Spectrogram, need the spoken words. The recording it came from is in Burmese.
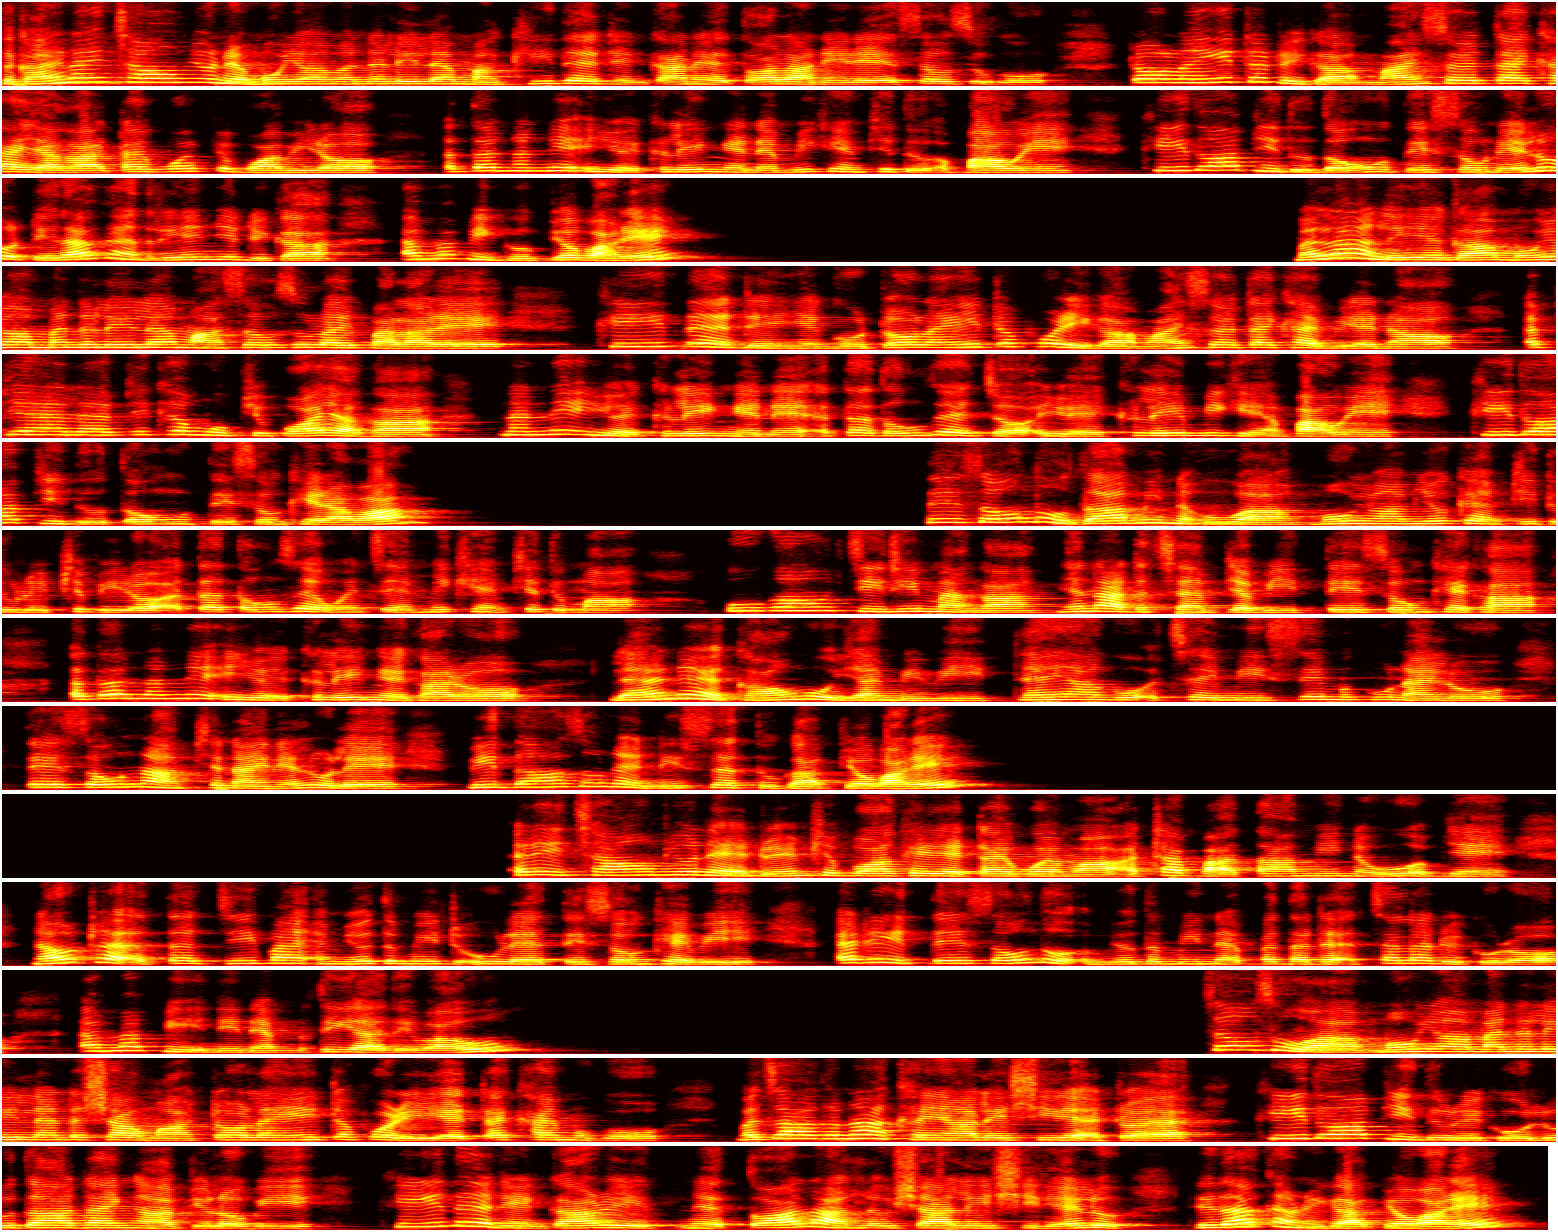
စကိုင်းတိုင်းချောင်းမြို့နယ်မုံရွာမန္တလေးလမ်းမှာခီးတဲ့တင်ကားနဲ့သွာလာနေတဲ့အစုပ်စုကိုတော်လိုင်းရေးတပ်တွေကမိုင်းဆွဲတိုက်ခိုက်ရာကတိုက်ပွဲဖြစ်ပွားပြီးတော့အသက်နှစ်နှစ်အရွယ်ကလေးငယ်နဲ့မိခင်ဖြစ်သူအပါအဝင်ခီးသွားပြည်သူ၃ဦးသေဆုံးတယ်လို့ဒေသခံသတင်းမြစ်တွေက MFP ကိုပြောပါတယ်မလ၄ရက်ကမုံရွာမန္တလေးလမ်းမှာစုပ်စုလိုက်ပါလာတဲ့ ခီးတဲ့တင်ရင်ကိုတော်လိုင်းရေးတပ်ဖွဲ့တွေကမိုင်းဆွဲတိုက်ခိုက်ပြီးတဲ့နောက်အပြန်အလှန်ပစ်ခတ်မှုဖြစ်ပွားရာကနှစ်နှစ်အရွယ်ကလေးငယ်နဲ့အသက်30ကျော်အရွယ်ကလေးမိခင်အပါအဝင်ခီးသွားပြည်သူ၃ဦးသေဆုံးခဲ့တာပါ။သေဆုံးသူသားမိ2ဦးဟာမုံရွာမြို့ကန်ပြည်သူတွေဖြစ်ပြီးတော့အသက်30ဝန်းကျင်မိခင်ဖြစ်သူမှာဦးကောင်းကြည်တိမှန်ကမျက်နှာတစ်ချမ်းပြက်ပြီးသေဆုံးခဲ့ကအသက်2နှစ်အရွယ်ကလေးငယ်ကတော့ လမ်းနဲ့ခေါင်းကိုရိုက်မိပြီးဒဏ်ရာကိုအချိန်မီဆေးမကုနိုင်လို့သေဆုံးတာဖြစ်နိုင်တယ်လို့လည်းမိသားစုနဲ့နှိဆက်သူကပြောပါတယ်။အဲ့ဒီချောင်းမြို့နယ်အတွင်းဖြစ်ပွားခဲ့တဲ့တိုက်ပွဲမှာအထက်ပါသားမီး2ဦးအပြင်နောက်ထပ်အသက်ကြီးပိုင်းအမျိုးသမီး2ဦးလည်းသေဆုံးခဲ့ပြီးအဲ့ဒီသေဆုံးသူအမျိုးသမီးနဲ့ပတ်သက်တဲ့အချက်လက်တွေကိုတော့ MFP အနေနဲ့မသိရသေးပါဘူး။ ကျောင်းစုဟာမုံရွာမန္တလေးလမ်းတစ်လျှောက်မှာတော်လိုင်းရေးတပ်ဖွဲ့တွေရဲ့တိုက်ခိုက်မှုကိုမကြာခဏခံရလေးရှိတဲ့အတွက်ခီးသွွားပြည်သူတွေကိုလူသားတိုင်းကပြုလုပ်ပြီးခီးတဲ့တင်ကားတွေနဲ့သွာလာလှုပ်ရှားလေးရှိတယ်လို့ဒေသခံတွေကပြောပါတယ်။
